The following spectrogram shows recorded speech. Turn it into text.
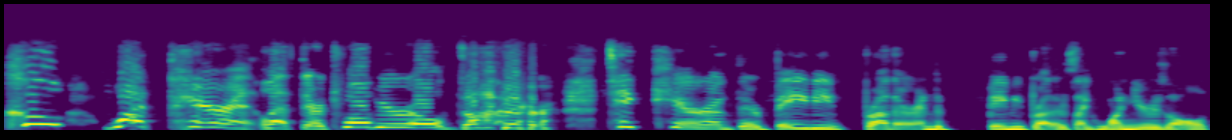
Who? What parent let their 12 year old daughter take care of their baby brother?" And the baby brother's like one years old,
